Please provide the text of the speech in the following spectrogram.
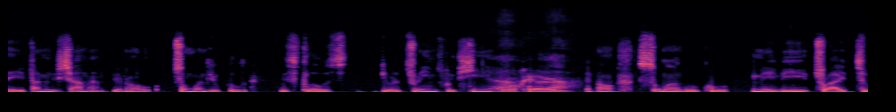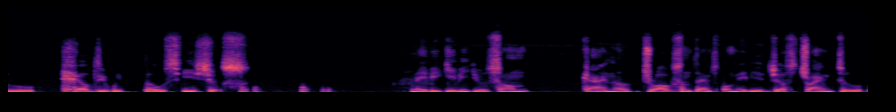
a family shaman. You know, someone you could disclose your dreams with him yeah, or her. Yeah. You know, someone who could maybe try to help you with those issues. Maybe giving you some kind of drug sometimes, or maybe just trying to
